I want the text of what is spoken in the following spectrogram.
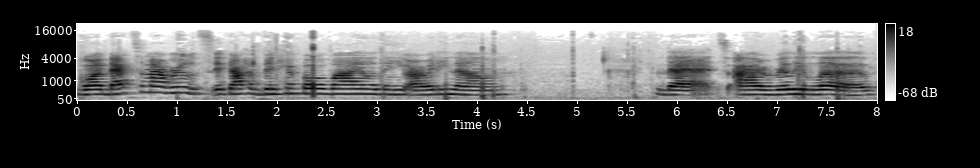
going back to my roots. If y'all have been here for a while, then you already know that I really love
